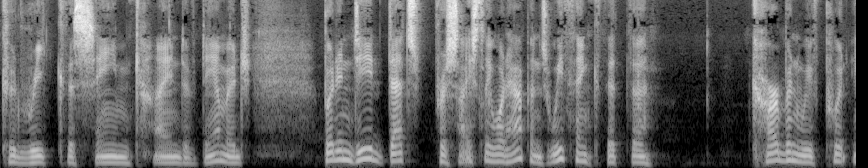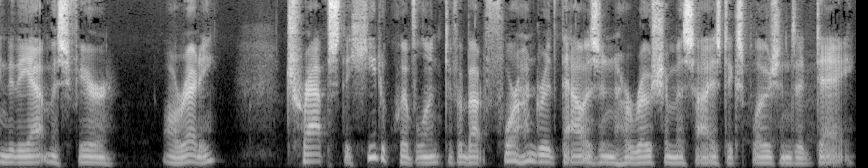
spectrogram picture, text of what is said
could wreak the same kind of damage but indeed, that's precisely what happens. We think that the carbon we've put into the atmosphere already traps the heat equivalent of about 400,000 Hiroshima sized explosions a day.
